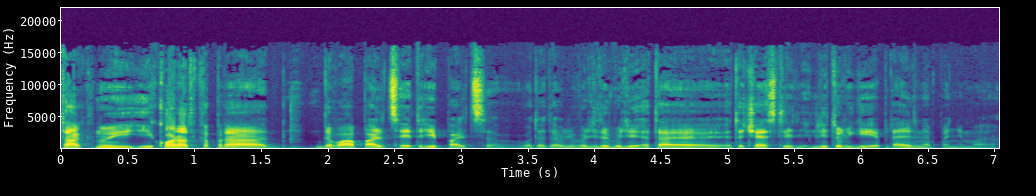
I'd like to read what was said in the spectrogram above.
Так, ну и, и коротко про два пальца и три пальца. Вот это, это, это часть ли- литургии, правильно я понимаю?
